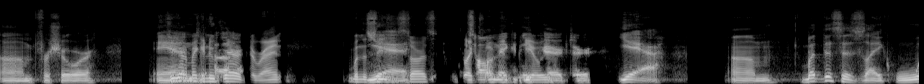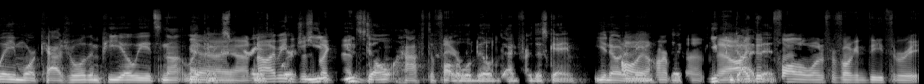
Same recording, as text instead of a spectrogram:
um, for sure. So And you gotta make a new uh, character, right? When the yeah. season starts, it's like so I'll make a new PoE. character. Yeah. Um, but this is like way more casual than PoE. It's not like an Yeah, yeah. experience. No, I mean, just you, like you don't have to follow a build guide for this game. You know what Oh I mean? yeah, hundred Like, percent. you No, I didn't in. follow one for fucking D three.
